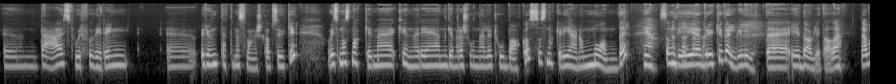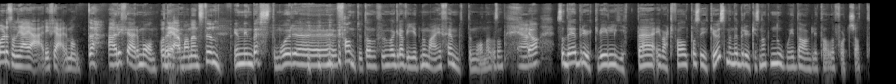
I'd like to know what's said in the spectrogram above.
det er stor forvirring Eh, rundt dette med svangerskapsuker. Og Hvis man snakker med kvinner i en generasjon eller to bak oss, så snakker de gjerne om måneder, ja. som vi bruker veldig lite i dagligtale. Da var det sånn 'jeg er i fjerde måned'. Er i fjerde måned. Og det er man en stund. Min bestemor eh, fant ut at hun var gravid med meg i femte måned. Sånn. Ja. Ja, så det bruker vi lite, i hvert fall på sykehus, men det brukes nok noe i dagligtallet fortsatt.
